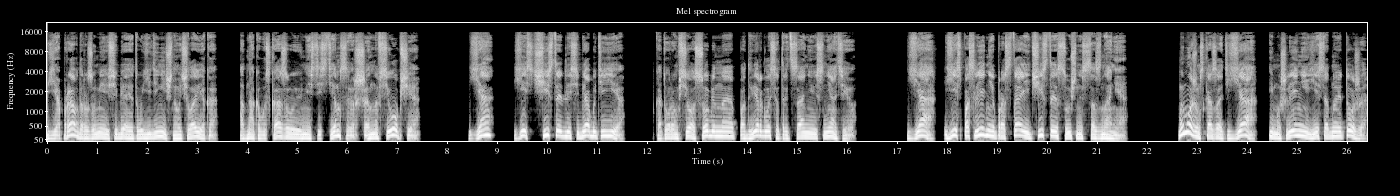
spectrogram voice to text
Я правда разумею себя этого единичного человека, однако высказываю вместе с тем совершенно всеобщее. Я есть чистое для себя бытие, в котором все особенное подверглось отрицанию и снятию. Я есть последняя простая и чистая сущность сознания. Мы можем сказать «я» и мышление есть одно и то же,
